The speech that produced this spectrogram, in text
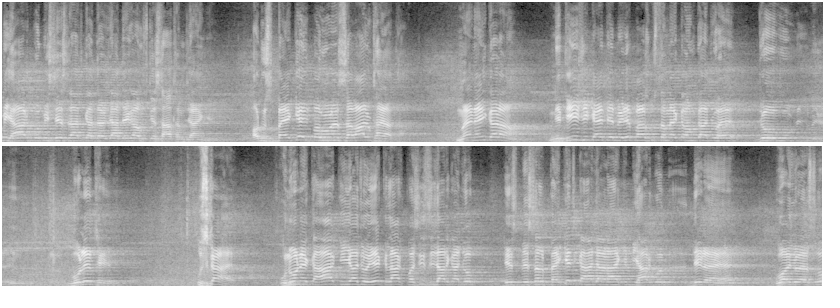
बिहार को विशेष राज्य का दर्जा देगा, उसके साथ हम जाएँगे। और उस पैकेज पर उन्होंने सवाल उठाया था। मैं नहीं कह रहा हूँ, नीतीश जी कहते मेरे पास उस समय का उनका जो है, जो बोले थे, उसका है। उन्होंने कहा कि यह जो एक लाख पच्चीस हज़ार का जो स्पेशल पैकेज कहा जा रहा है कि बिहार को दे रहे हैं, वह जो है सो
